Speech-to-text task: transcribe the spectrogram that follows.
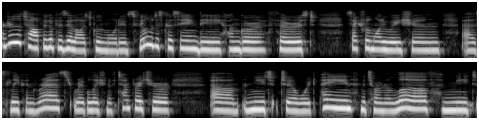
under the topic of physiological motives, we'll be discussing the hunger, thirst, sexual motivation, uh, sleep and rest, regulation of temperature, um, need to avoid pain, maternal love, need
